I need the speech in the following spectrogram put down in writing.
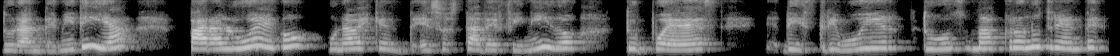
durante mi día para luego, una vez que eso está definido, tú puedes distribuir tus macronutrientes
